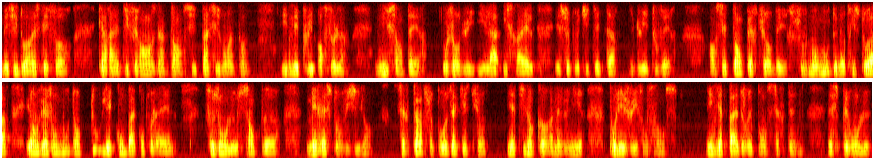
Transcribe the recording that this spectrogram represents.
Mais il doit rester fort, car à la différence d'un temps si, pas si lointain, il n'est plus orphelin, ni sans terre. Aujourd'hui, il a Israël et ce petit État lui est ouvert. En ces temps perturbés, souvenons-nous de notre histoire et engageons-nous dans tous les combats contre la haine. Faisons-le sans peur, mais restons vigilants. Certains se posent la question, y a-t-il encore un avenir pour les Juifs en France? Il n'y a pas de réponse certaine, espérons-le.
